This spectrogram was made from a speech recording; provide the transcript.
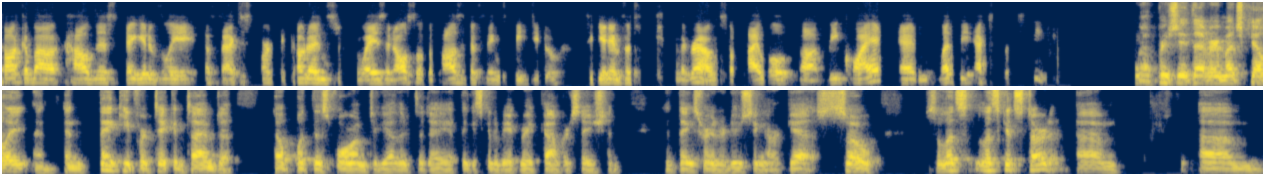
talk about how this negatively affects North Dakota in certain ways and also the positive things we do to get infrastructure on the ground. So I will uh, be quiet and let the experts speak. Well, I appreciate that very much, Kelly. And, and thank you for taking time to help put this forum together today. I think it's going to be a great conversation. And thanks for introducing our guests. So, so let's let's get started. Um, um,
